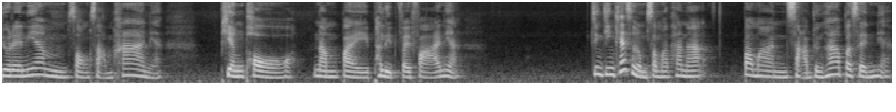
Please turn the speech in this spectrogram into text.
ยูเรเนียม 235 เนี่ย เพียงพอนำไปผลิตไฟฟ้าเนี่ย จริง ๆ แค่เสริมสมรรถนะประมาณ 3-5%เนี่ย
